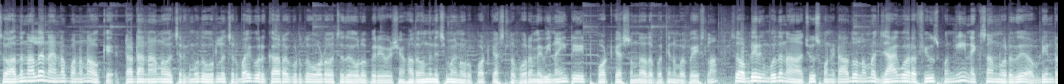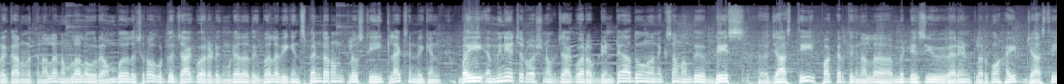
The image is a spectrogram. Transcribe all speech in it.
ஸோ அதனால் நான் என்ன பண்ணேன்னா ஓகே டாட்டா நானும் வச்சிருக்கும் போது ஒரு லட்ச ரூபாய்க்கு ஒரு காரை கொடுத்து ஓட வச்சது எவ்வளோ பெரிய விஷயம். அதை வந்து நிச்சயமாக இன்னொரு பாட்காஸ்ட்டில் போகிறேன் மேபி நைன்டி எயிட் பாட்காஸ்ட் வந்து அதை பற்றி நம்ம பேசலாம். ஸோ அப்படி இருக்கும்போது நான் சூஸ் பண்ணிட்டேன். அதுவும் இல்லாமல் ஜாக்வாரை ஃபியூஸ் பண்ணி நெக்ஸான் வருது அப்படின்ற காரணத்தினால நம்மளால் ஒரு ஐம்பது லட்ச ரூபா கொடுத்து ஜாக்வார் எடுக்க முடியாது. அதுக்கு பதிலாக we can spend around close to eight lakhs and we can buy miniature version of Jaguar அப்படின்ட்டு அதுவும் நெக்ஸான் வந்து பேஸ் ஜாஸ்தி. பார்க்கறதுக்கு நல்ல மிட் எஸ்யூவி வேரியண்ட்டில் இருக்கும். ஹைட் ஜாஸ்தி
